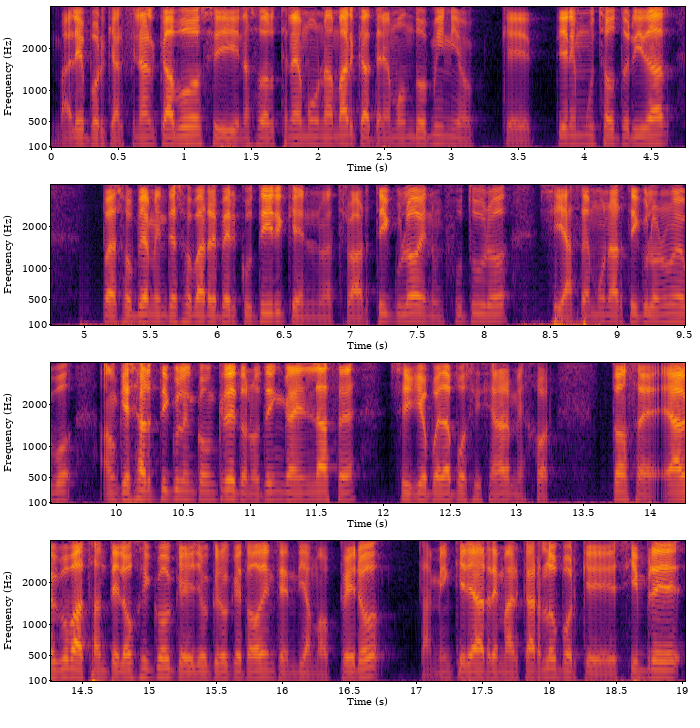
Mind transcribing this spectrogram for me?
¿vale? Porque al fin y al cabo, si nosotros tenemos una marca, tenemos un dominio que tiene mucha autoridad, pues obviamente eso va a repercutir que en nuestro artículo, en un futuro, si hacemos un artículo nuevo, aunque ese artículo en concreto no tenga enlaces, sí que pueda posicionar mejor. Entonces, es algo bastante lógico que yo creo que todos entendíamos, pero también quería remarcarlo porque siempre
